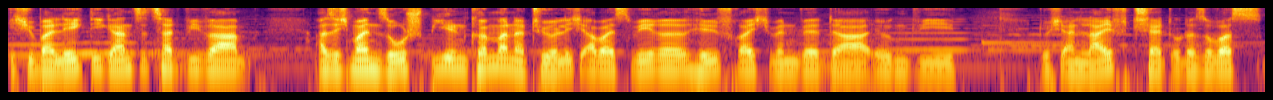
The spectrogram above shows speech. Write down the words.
ich überlege die ganze Zeit, wie wir also ich meine, so spielen können wir natürlich, aber es wäre hilfreich, wenn wir da irgendwie durch einen Live-Chat oder sowas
